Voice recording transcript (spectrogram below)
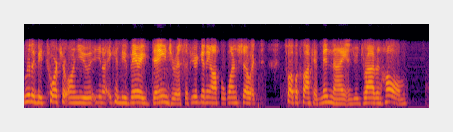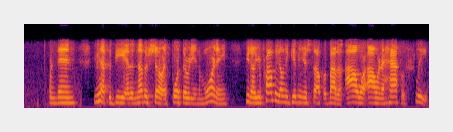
really be torture on you. You know, it can be very dangerous if you're getting off of one show at 12 o'clock at midnight and you're driving home, and then you have to be at another show at 4:30 in the morning. You know, you're probably only giving yourself about an hour, hour and a half of sleep,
